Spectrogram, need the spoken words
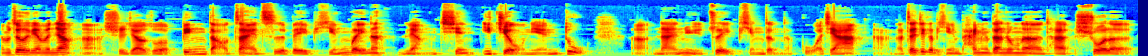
那么最后一篇文章啊，是叫做冰岛再次被评为呢两千一九年度啊男女最平等的国家啊。那在这个评排名当中呢，他说了。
